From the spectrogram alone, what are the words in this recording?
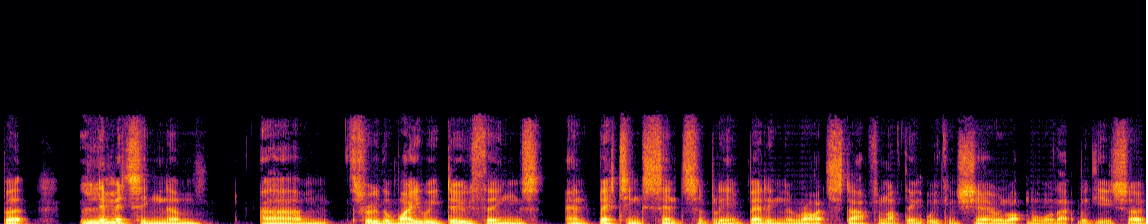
but limiting them um, through the way we do things and betting sensibly and betting the right stuff. And I think we can share a lot more of that with you. So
